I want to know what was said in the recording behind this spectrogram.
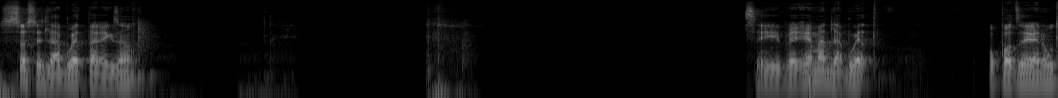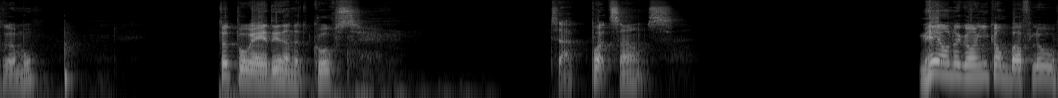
ça c'est de la boîte par exemple. C'est vraiment de la boîte. Pour pas dire un autre mot. Tout pour aider dans notre course. Ça n'a pas de sens. Mais on a gagné contre Buffalo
